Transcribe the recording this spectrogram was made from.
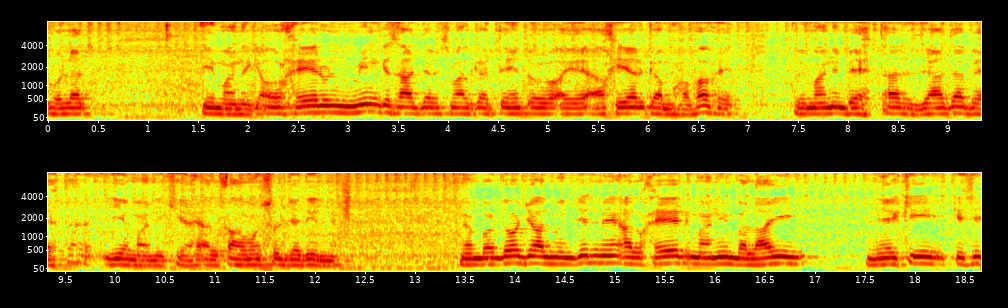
دولت، یہ معنی کیا۔ اور خیر المن کے ساتھ جب استعمال کرتے ہیں تو آخر کا محفف ہے۔ کوئی معنی بہتر، زیادہ بہتر، یہ معنی کیا ہے؟ القاموس الجدید میں۔ نمبر دو، جو المنجد میں الخیر معنی بلائی، نیکی، کسی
